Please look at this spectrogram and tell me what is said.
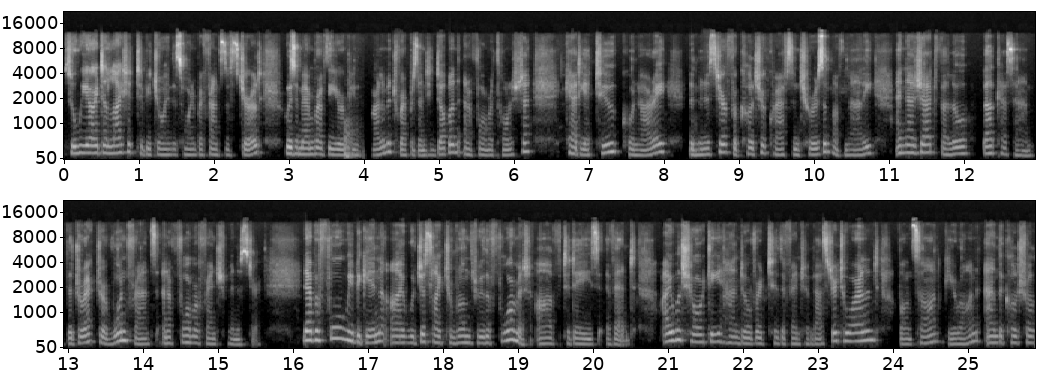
So we are delighted to be joined this morning by Frances Fitzgerald, who is a member of the European Parliament representing Dublin and a former Tánaiste, Kadiatou Konaré, the Minister for Culture, Crafts and Tourism of Mali, and Najat Vallaud Belkacem, the Director of One France and a former French Minister. Now, before we begin, I would just like to run through the format of today's event. I will shortly hand over to the French Ambassador to Ireland, Vincent Guérend, and the Cultural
